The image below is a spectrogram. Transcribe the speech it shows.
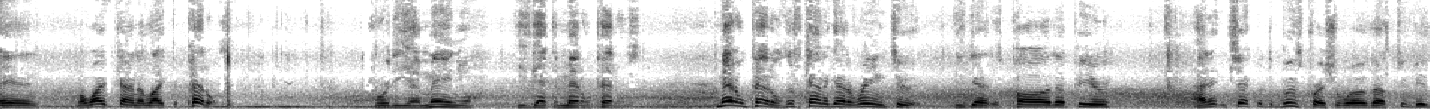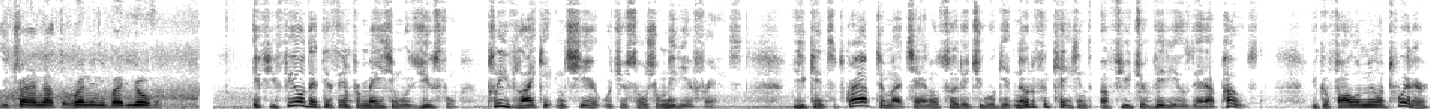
And my wife kind of liked the pedals. For the uh, manual, he's got the metal pedals. Metal pedals, that's kind of got a ring to it. He's got his pod up here. I didn't check what the boost pressure was. I was too busy trying not to run anybody over. If you feel that this information was useful, please like it and share it with your social media friends. You can subscribe to my channel so that you will get notifications of future videos that I post. You can follow me on Twitter,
